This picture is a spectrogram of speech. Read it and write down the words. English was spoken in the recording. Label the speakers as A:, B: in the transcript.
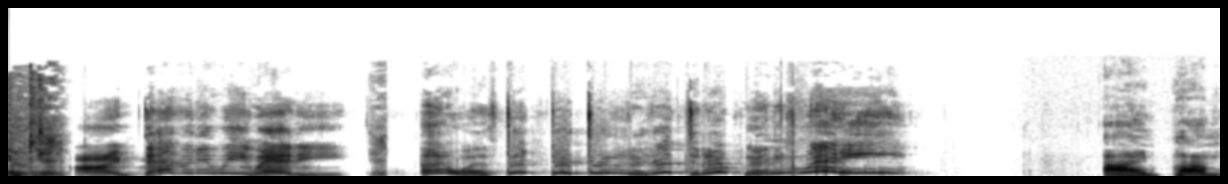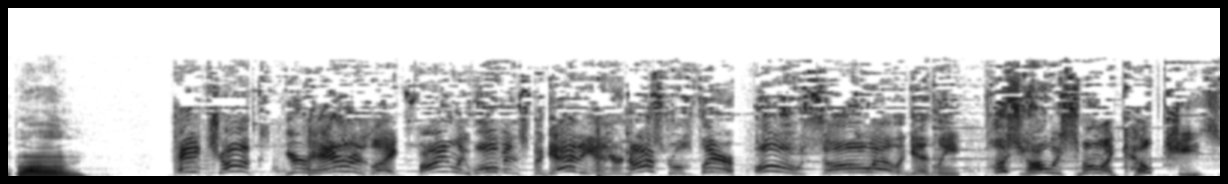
A: I'm definitely ready.
B: I was getting ready.
C: I'm Pum Pum.
D: Hey, Chucks, your hair is like finely woven spaghetti and your nostrils flare oh so elegantly. Plus, you always smell like kelp cheese.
